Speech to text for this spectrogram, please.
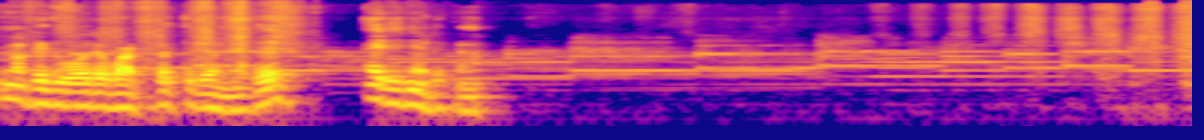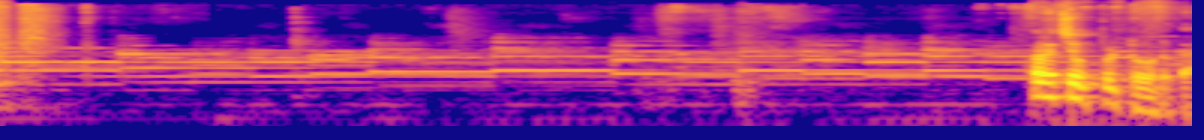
നമുക്കിതുപോലെ വട്ടത്തിൽ വന്നത് അരിഞ്ഞെടുക്കണം. കുറച്ച് ഉപ്പിട്ട് കൊടുക്കുക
